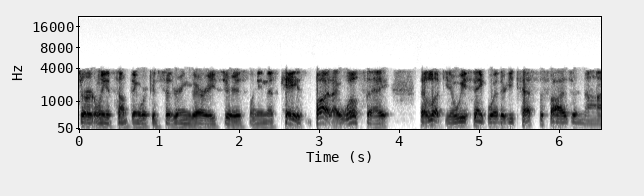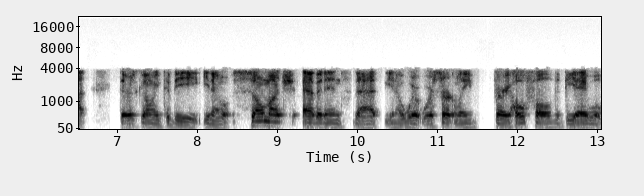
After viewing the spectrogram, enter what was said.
certainly it's something we're considering very seriously in this case. But I will say that look, you know, we think whether he testifies or not, there's going to be, you know, so much evidence that, you know, we're, we're certainly very hopeful the DA will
